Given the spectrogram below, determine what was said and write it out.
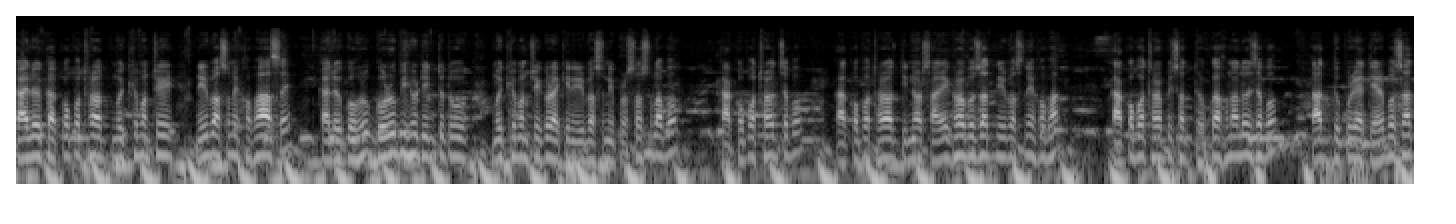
কাইলৈ কাকপথাৰত মুখ্যমন্ত্ৰীৰ নিৰ্বাচনী সভা আছে। কাইলৈ গৰু গৰু বিহুৰ দিনটোতো মুখ্যমন্ত্ৰীগৰাকী নিৰ্বাচনী প্ৰচাৰ চলাব। কাকপথাৰত যাব। কাকপথাৰত দিনৰ চাৰে এঘাৰ বজাত নিৰ্বাচনী সভা। কাকপথাৰৰ পিছত ঢকুৱাখনালৈ যাব। তাত দুপৰীয়া ডেৰ বজাত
